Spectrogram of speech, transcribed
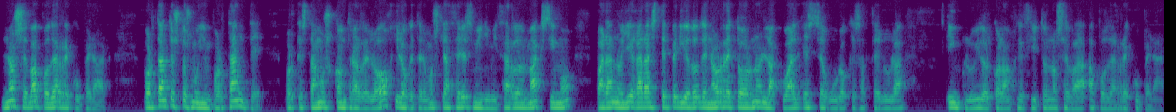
no se va a poder recuperar. Por tanto, esto es muy importante porque estamos contra reloj y lo que tenemos que hacer es minimizarlo al máximo para no llegar a este periodo de no retorno en la cual es seguro que esa célula, incluido el colangiocito, no se va a poder recuperar.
